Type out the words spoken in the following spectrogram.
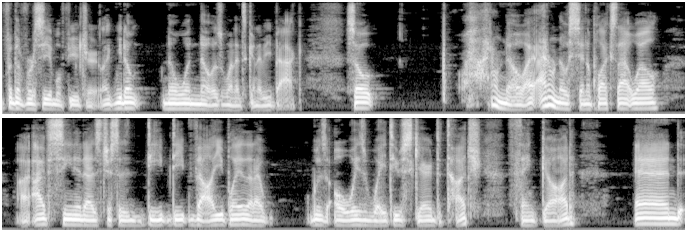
for the foreseeable future. Like we don't, no one knows when it's going to be back. So I don't know. I, I don't know Cineplex that well. I've seen it as just a deep, deep value play that I was always way too scared to touch. Thank God. And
